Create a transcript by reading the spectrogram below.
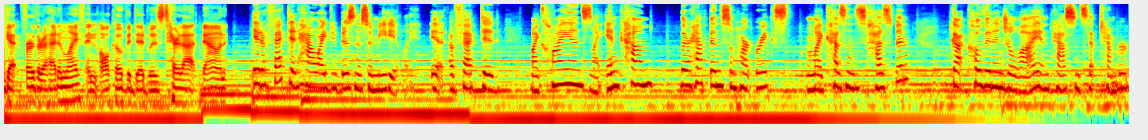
get further ahead in life, and all COVID did was tear that down. It affected how I do business immediately. It affected my clients, my income. There have been some heartbreaks. My cousin's husband got COVID in July and passed in September.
